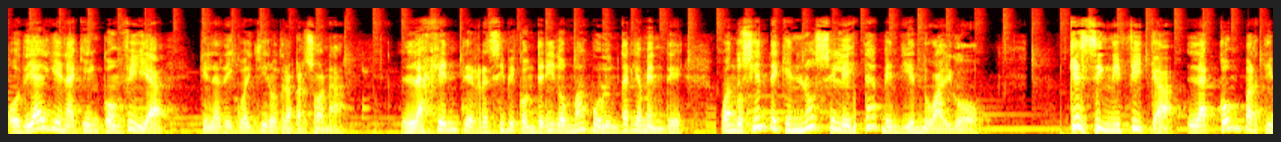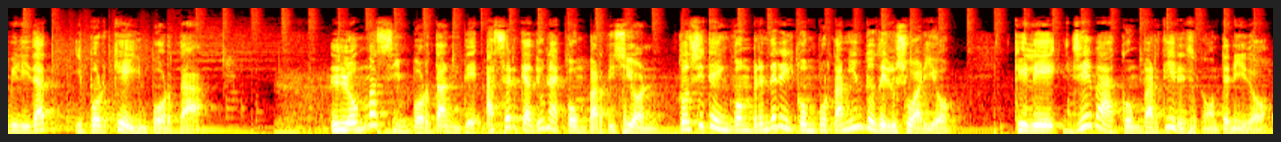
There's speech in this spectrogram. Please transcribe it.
o de alguien a quien confía que la de cualquier otra persona. La gente recibe contenido más voluntariamente cuando siente que no se le está vendiendo algo. ¿Qué significa la compartibilidad y por qué importa? Lo más importante acerca de una compartición consiste en comprender el comportamiento del usuario que le lleva a compartir ese contenido.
